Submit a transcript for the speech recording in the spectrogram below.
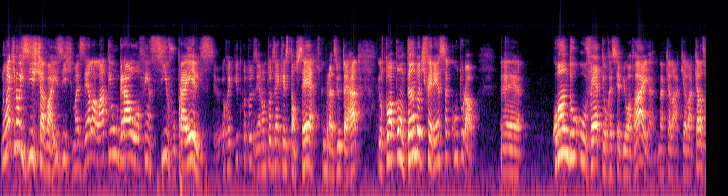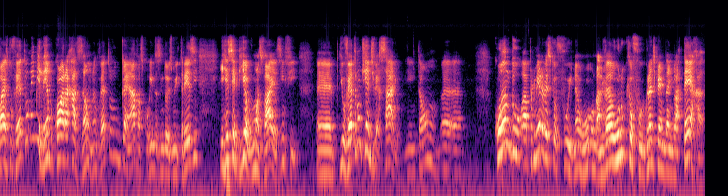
Não é que não existe a Havaí, existe, mas ela lá tem um grau ofensivo para eles. Eu, eu repito o que eu estou dizendo, eu não estou dizendo que eles estão certos, que o Brasil está errado, eu estou apontando a diferença cultural. É, quando o Vettel recebeu a vaia, naquela, aquela, aquelas vaias do Vettel, eu nem me lembro qual era a razão. Né? O Vettel ganhava as corridas em 2013 e recebia algumas vaias, enfim. É, e o Vettel não tinha adversário. Então, é, é, quando a primeira vez que eu fui, né, o, na o único que eu fui, o Grande Prêmio da Inglaterra,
